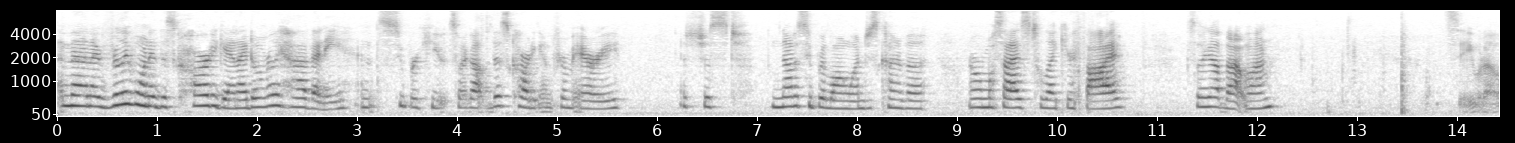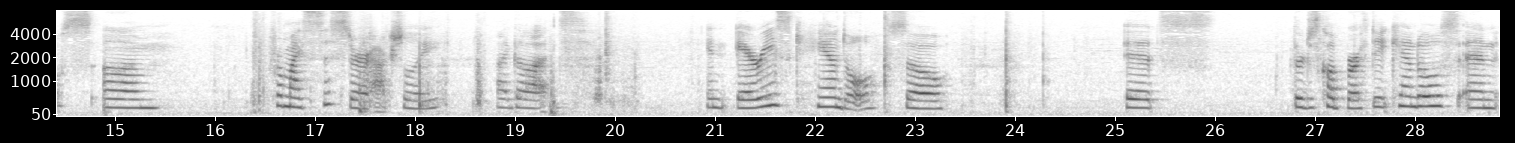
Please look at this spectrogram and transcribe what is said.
And then I really wanted this cardigan. I don't really have any, and it's super cute. So I got this cardigan from Aerie. It's just not a super long one, just kind of a normal size to like your thigh. So I got that one. Let's see what else. Um, from my sister, actually, I got an Aries candle. So it's, they're just called birth date candles and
